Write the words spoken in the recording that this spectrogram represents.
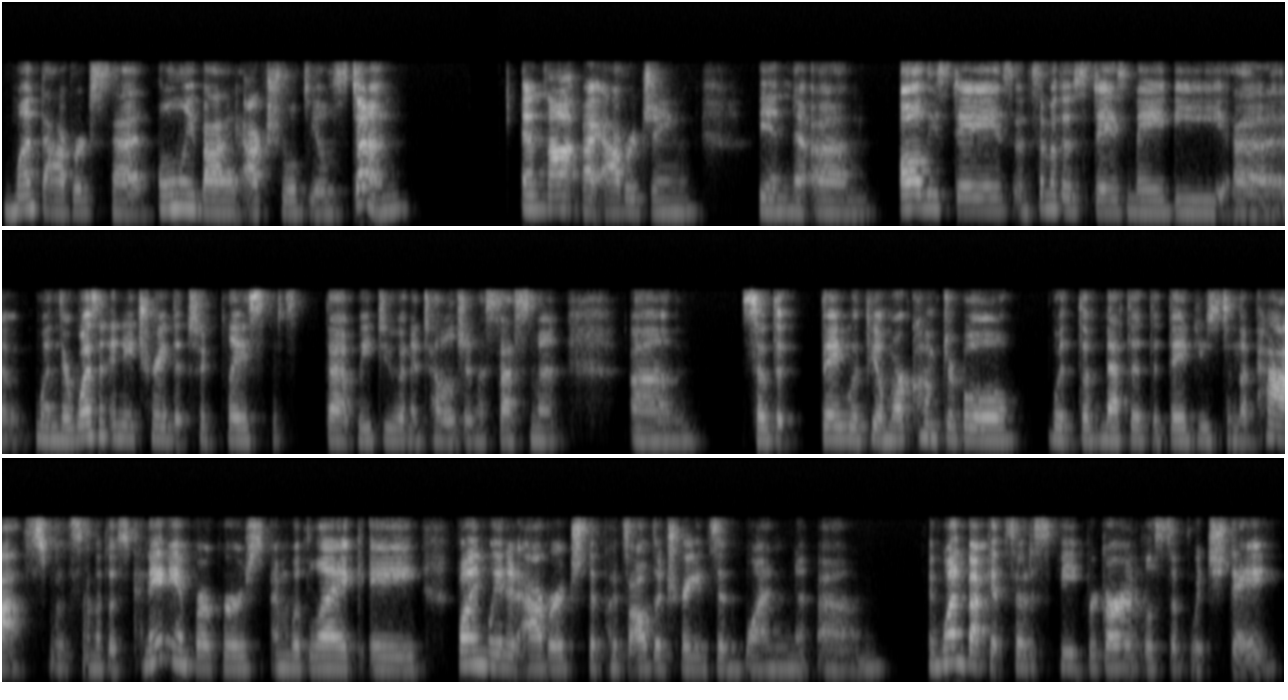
month average set only by actual deals done and not by averaging in um, all these days. And some of those days may be uh, when there wasn't any trade that took place that we do an intelligent assessment um, so that they would feel more comfortable with the method that they'd used in the past with some of those Canadian brokers and would like a volume weighted average that puts all the trades in one um, in one bucket, so to speak, regardless of which day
